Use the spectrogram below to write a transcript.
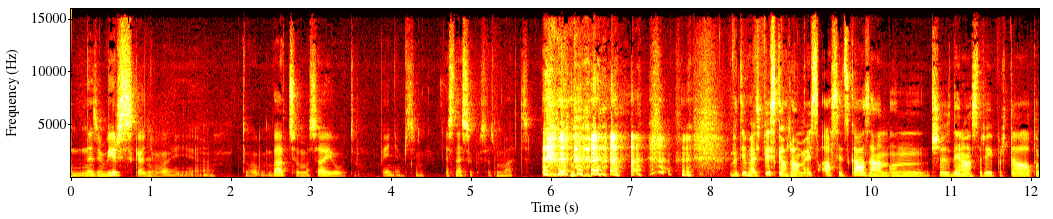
nezinu, virsskaņu vai jā, to vecuma sajūtu, pieņemsim. Es nesaku, ka esmu vecs. Bet, ja mēs pieskārāmies asins kāzām, un šajās dienās arī par telpu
